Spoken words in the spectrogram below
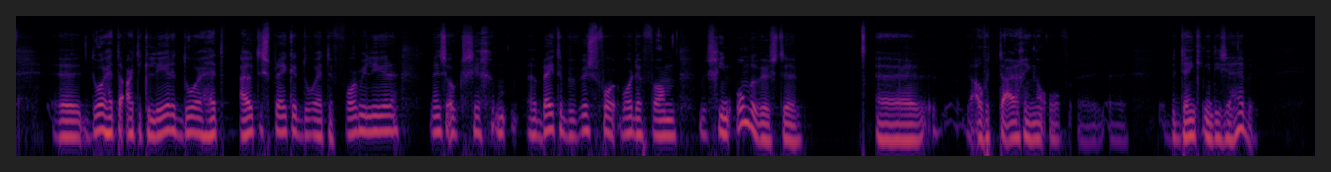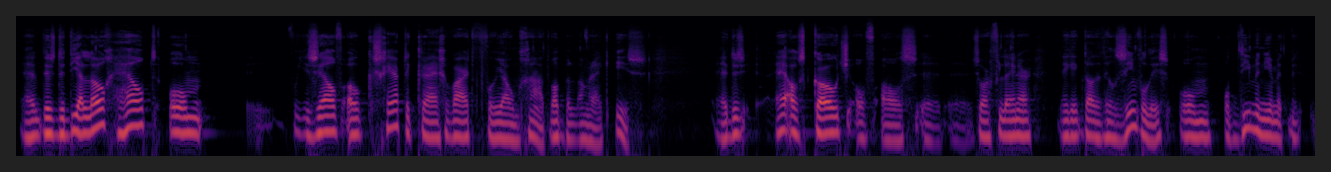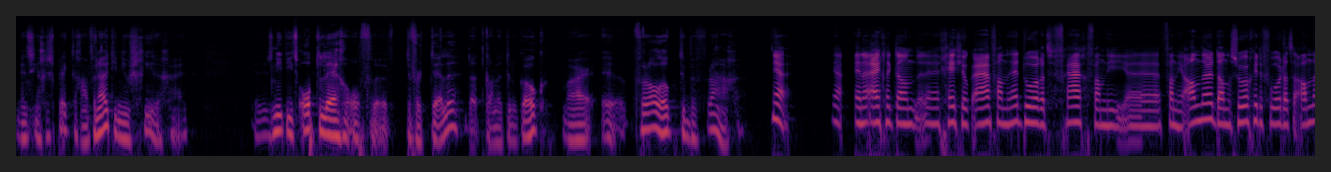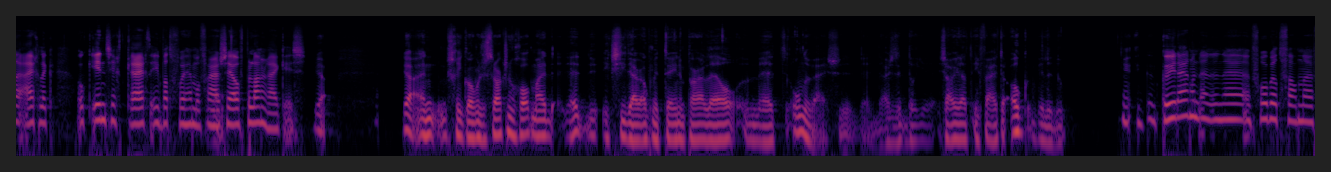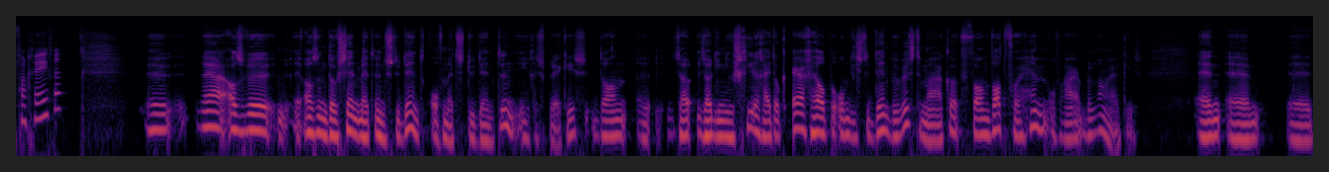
uh, door het te articuleren, door het uit te spreken, door het te formuleren, mensen ook zich uh, beter bewust voor worden van misschien onbewuste ja, overtuigingen of bedenkingen die ze hebben. dus de dialoog helpt om voor jezelf ook scherp te krijgen waar het voor jou om gaat, wat belangrijk is. Dus als coach of als zorgverlener denk ik dat het heel zinvol is om op die manier met mensen in gesprek te gaan, vanuit die nieuwsgierigheid. dus niet iets op te leggen of te vertellen, dat kan natuurlijk ook, maar vooral ook te bevragen. Ja, ja, en eigenlijk dan uh, geef je ook aan van hè, door het vragen van die, van die ander, dan zorg je ervoor dat de ander eigenlijk ook inzicht krijgt in wat voor hem of haar zelf belangrijk is. Ja. Ja, en misschien komen we er straks nog op, maar ik zie daar ook meteen een parallel met onderwijs. Eh, daar zou je dat in feite ook willen doen. Kun je daar een, een, een voorbeeld van, van geven? Uh, nou ja, als, we, als een docent met een student of met studenten in gesprek is, dan uh, zou, zou die nieuwsgierigheid ook erg helpen om die student bewust te maken van wat voor hem of haar belangrijk is. En, uh,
